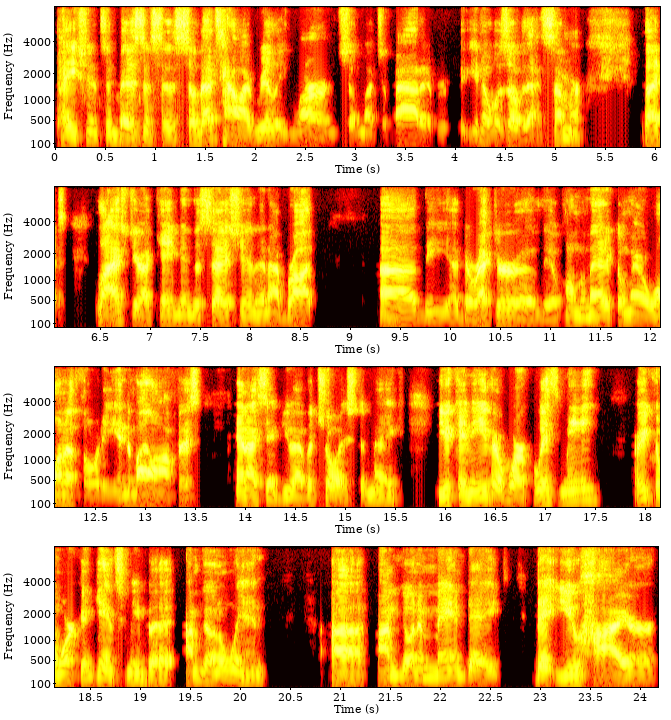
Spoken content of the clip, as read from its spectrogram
patients and businesses. So that's how I really learned so much about it, you know, was over that summer. But last year I came into session and I brought uh, the uh, director of the Oklahoma Medical Marijuana Authority into my office. And I said, You have a choice to make. You can either work with me or you can work against me, but I'm going to win. Uh, I'm going to mandate that you hire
